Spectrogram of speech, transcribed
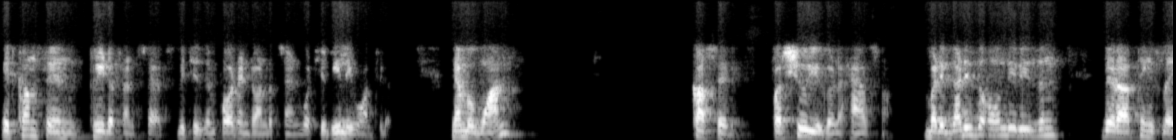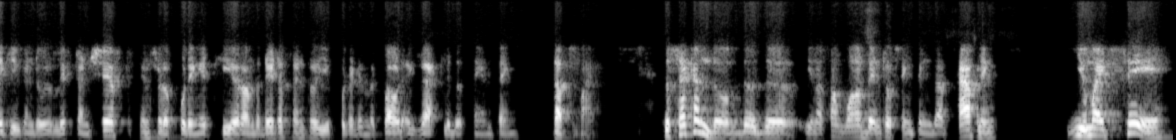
it comes in three different steps, which is important to understand what you really want to do. Number one, cost savings. For sure, you're going to have some. But if that is the only reason, there are things like you can do lift and shift. Instead of putting it here on the data center, you put it in the cloud, exactly the same thing. That's fine. The second, though, the, the you know, some one of the interesting things that's happening, you might say,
